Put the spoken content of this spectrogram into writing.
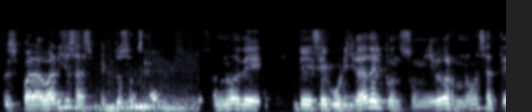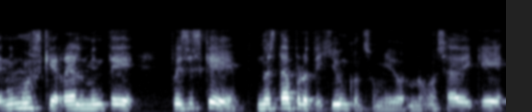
pues para varios aspectos sociales, ¿no? De, de seguridad del consumidor, ¿no? O sea, tenemos que realmente pues es que no está protegido un consumidor, ¿no? O sea, de que,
